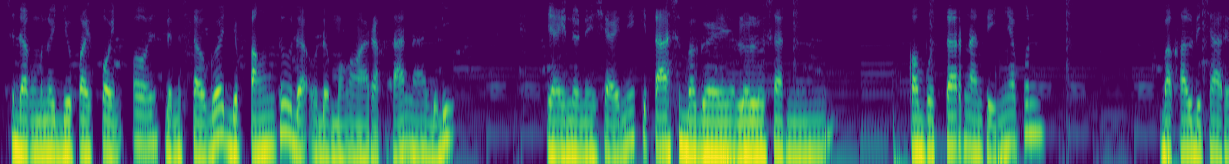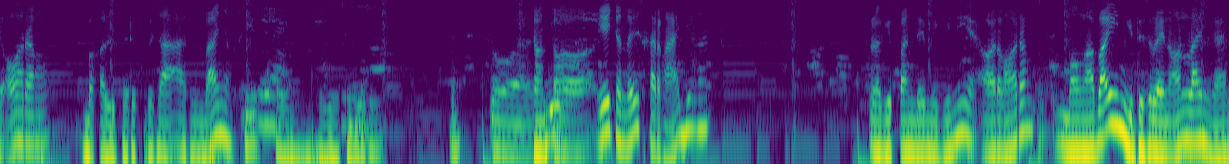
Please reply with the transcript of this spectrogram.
sedang menuju 5.0 dan setahu gue Jepang tuh udah udah mau mengarah ke sana. Jadi ya Indonesia ini kita sebagai lulusan komputer nantinya pun bakal dicari orang bakal dicari perusahaan. Banyak sih Iya. kalau gue sendiri. Betul. Jadi, contoh iya contohnya sekarang aja kan lagi pandemi gini orang-orang mau ngapain gitu selain online kan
